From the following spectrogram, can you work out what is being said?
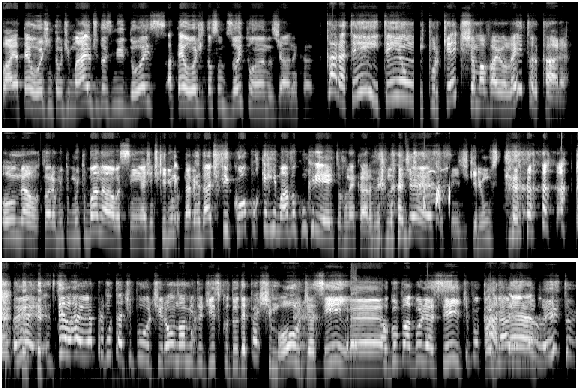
vai até hoje, então de maio de 2002 até hoje então são 18 anos já, né, cara? Cara, tem, tem um porquê que chama Violator, cara? Ou não? História muito, muito banal, assim. A gente queria. Na verdade, ficou porque rimava com Creator, né, cara? A verdade é essa, assim. A gente queria um. Sei lá, eu ia perguntar, tipo, tirou o nome do disco do Depeche Mode, assim? É... Algum bagulho assim, tipo, caralho, é... Violator.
